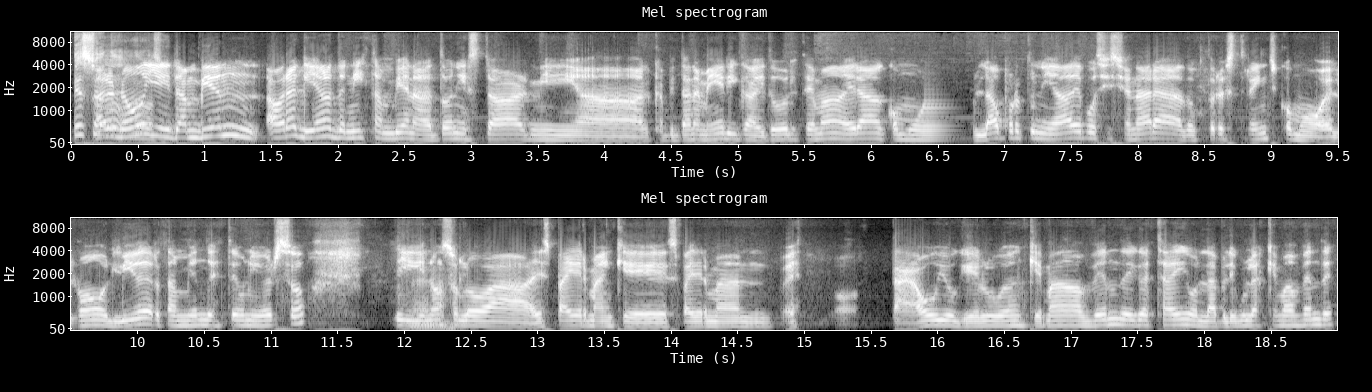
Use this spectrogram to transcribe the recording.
Eso Claro, no, no y también, ahora que ya no tenéis también a Tony Stark ni al Capitán América y todo el tema, era como la oportunidad de posicionar a Doctor Strange como el nuevo líder también de este universo. Y Claro. no solo a Spider-Man, que Spider-Man oh, está obvio que es el que más vende, ¿cachai? O las películas que más vende,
